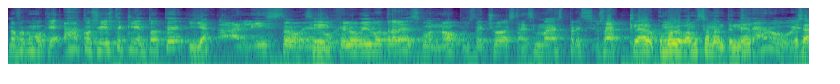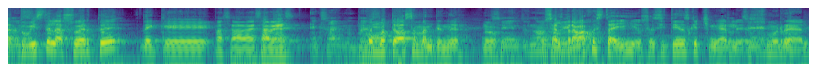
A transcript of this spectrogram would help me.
no fue como que, ah, conseguí este clientote Y ya. Ah, listo, güey. Sí. Lo mismo otra vez. Como, no, pues de hecho, hasta es más precioso. O sea, Claro, ¿cómo lo vamos a mantener? Claro, güey, O sea, entonces- tuviste la suerte de que... Pasada esa vez. exacto. Entonces, ¿Cómo te vas a mantener? ¿no? Sí, entonces no- o sea, el trabajo está ahí, o sea, sí tienes que chingarle, Sí. eso es muy real.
